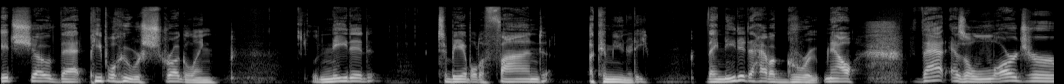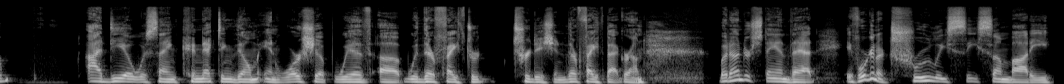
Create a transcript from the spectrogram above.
It showed that people who were struggling needed to be able to find a community. They needed to have a group. Now, that as a larger idea was saying connecting them in worship with uh, with their faith tr- tradition, their faith background. But understand that if we're going to truly see somebody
